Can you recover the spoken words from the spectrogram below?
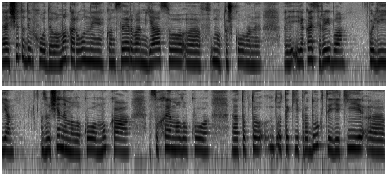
Е, Що туди входило? Макарони, консерва, м'ясо е, ну, тушковане, е, якась риба, олія. Згущене молоко, мука, сухе молоко, Е, тобто такі продукти, які е,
